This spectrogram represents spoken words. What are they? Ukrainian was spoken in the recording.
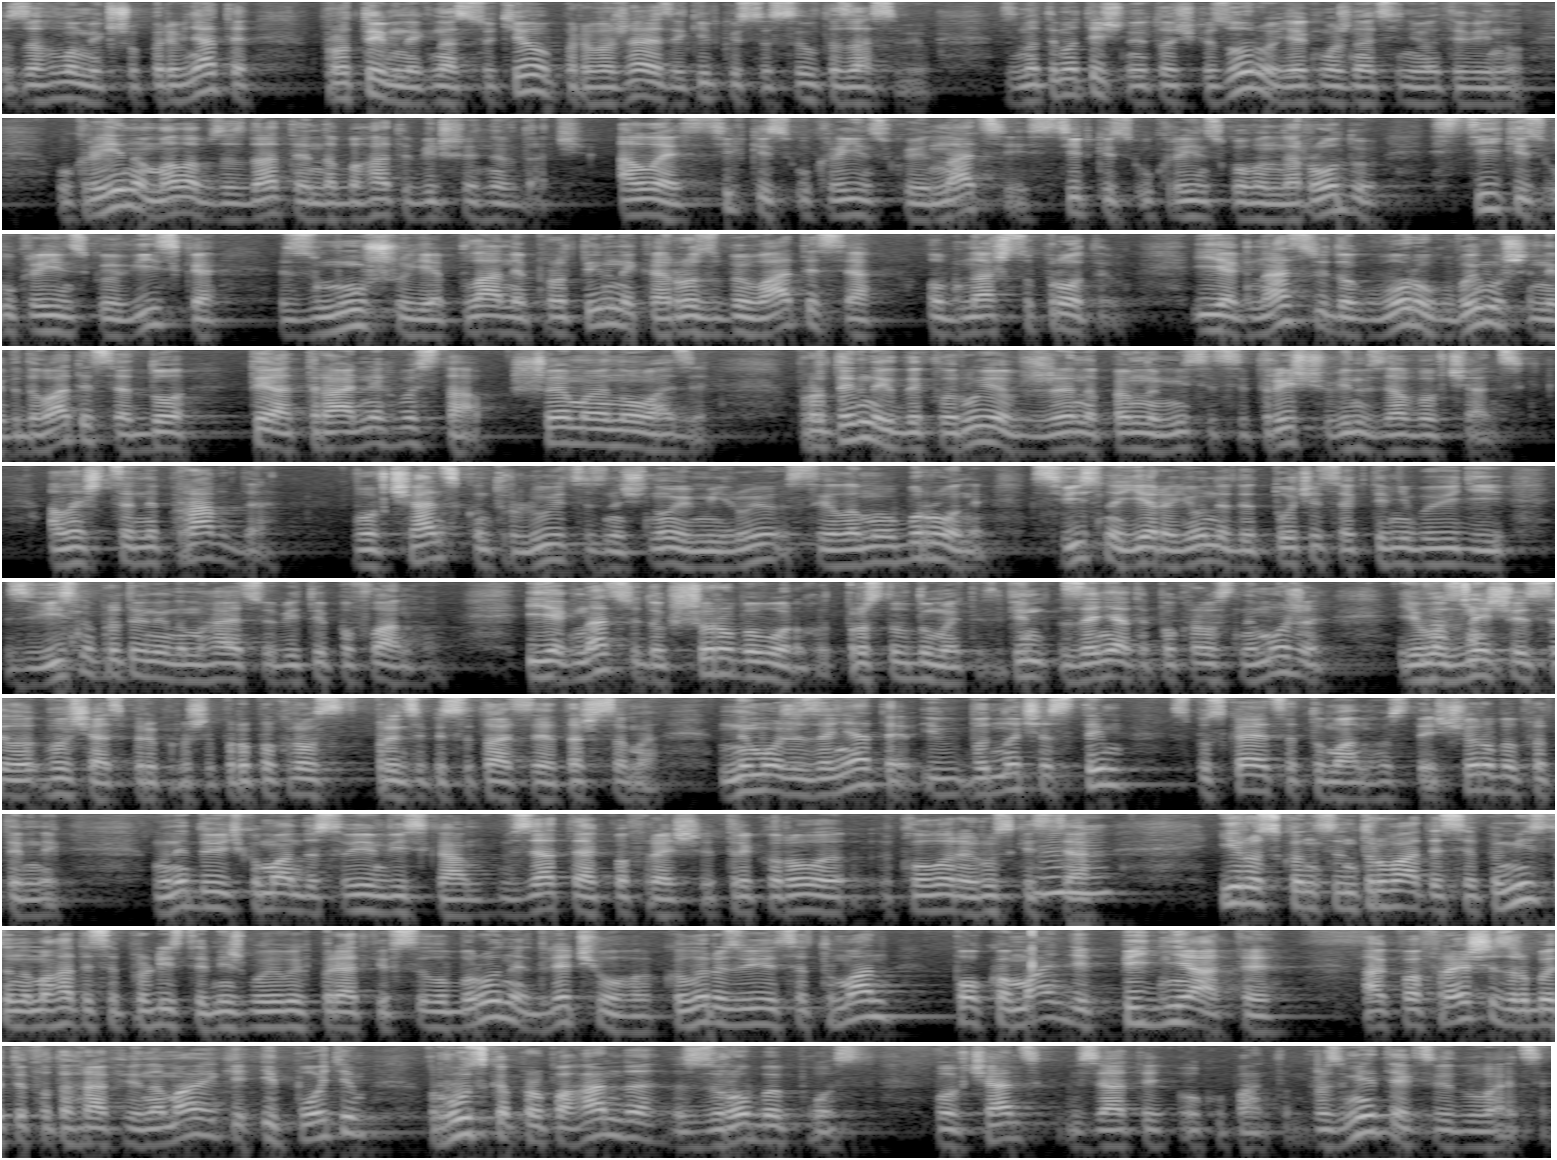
Загалом, якщо порівняти, противник нас суттєво переважає за кількістю сил та засобів. З математичної точки зору, як можна оцінювати війну, Україна мала б зазнати набагато більших невдач. Але стількість української нації, стількість українського народу, стійкість українського війська змушує плани противника розбиватися об наш супротив. І як наслідок ворог вимушений вдаватися до театральних вистав. Що я маю на увазі? Противник декларує вже напевно місяці три, що він взяв Вовчанськ. Але ж це неправда. Вовчанськ контролюється значною мірою силами оборони. Звісно, є райони, де точаться активні бойові дії. Звісно, противник намагається обійти по флангу. І як наслідок, що робить ворог? От просто вдумайтесь, він зайняти Покровськ не може, його Вовчанськ. знищує сила Вовчанськ, перепрошую. Про Покровськ, в принципі, ситуація та ж сама. Не може зайняти, і водночас тим спускається туман гостей. Що робить противник? Вони дають команду своїм військам взяти аквафреші, три короли- колори руський стяг. І розконцентруватися по місту, намагатися пролізти між бойових порядків сил оборони. Для чого? Коли розвіється туман, по команді підняти аквафреші, зробити фотографії на мавіки, і потім руська пропаганда зробить пост. Вовчанськ взяти окупантом. Розумієте, як це відбувається?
